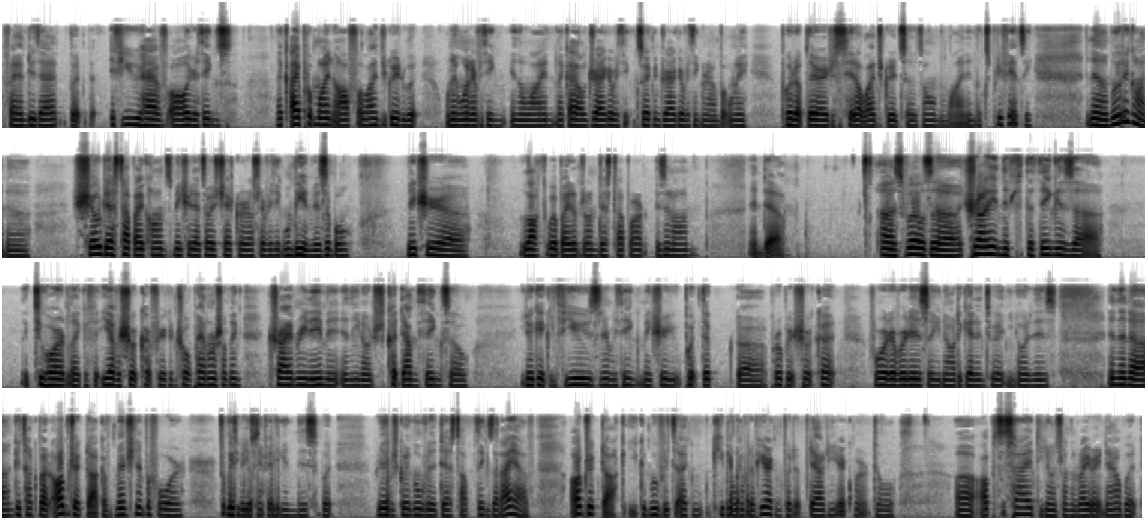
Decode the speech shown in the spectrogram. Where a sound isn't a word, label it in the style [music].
if I undo that, but if you have all your things like I put mine off align to grid, but when I want everything in the line, like I'll drag everything so I can drag everything around. But when I put it up there, I just hit align to grid, so it's all in the line and it looks pretty fancy. Now moving on, uh, show desktop icons. Make sure that's always checked, or else everything will be invisible. Make sure uh, locked web items on desktop aren't isn't on, and uh, as well as uh, try and if the thing is uh like too hard. Like if you have a shortcut for your control panel or something, try and rename it, and you know just cut down the thing so you don't get confused and everything. Make sure you put the uh, appropriate shortcut for whatever it is, so you know how to get into it. And you know what it is. And then uh, I'm gonna talk about Object Dock. I've mentioned it before. Probably videos can't fit anything in this, but really I'm just going over the desktop things that I have. Object Dock. You can move it. To, I can keep it. I can put it up here. I can put it down here. I can put it till uh, opposite side. You know, it's on the right right now, but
